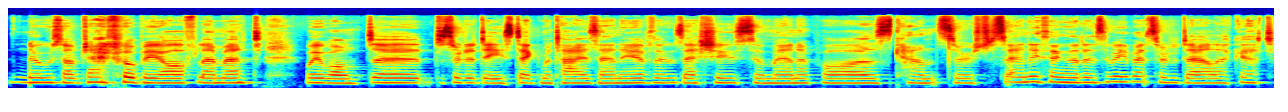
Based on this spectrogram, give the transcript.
no subject will be off limit. We want to, to sort of destigmatize any of those issues. So menopause, cancers, just anything that is a wee bit sort of delicate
